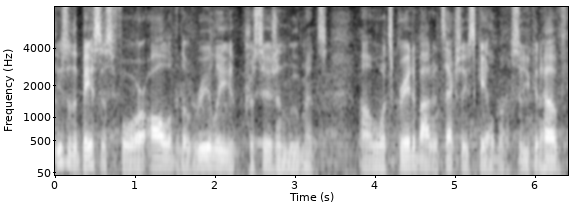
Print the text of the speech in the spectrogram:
these are the basis for all of the really precision movements. Um, what's great about it, it's actually scalable. So you could have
